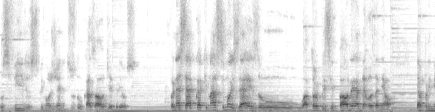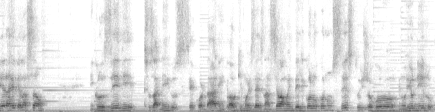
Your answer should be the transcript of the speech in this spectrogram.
os filhos primogênitos do casal de hebreus. Foi nessa época que nasce Moisés, o, o ator principal, né, Daniel, da primeira revelação. Inclusive, se os amigos recordarem, logo que Moisés nasceu, a mãe dele colocou num cesto e jogou no rio Nilo.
